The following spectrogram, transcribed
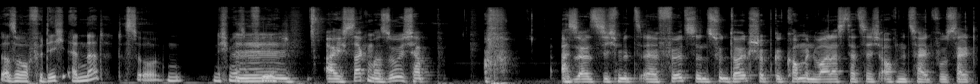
also auch für dich ändert? dass du nicht mehr so viel. Mm, ich sag mal so, ich habe also als ich mit äh, 14 zu Deutschrap gekommen war, das tatsächlich auch eine Zeit, wo es halt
